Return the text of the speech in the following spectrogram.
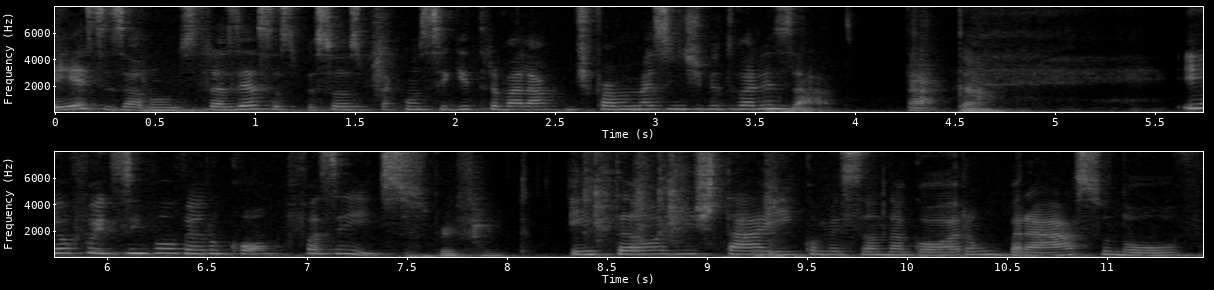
esses alunos, trazer essas pessoas para conseguir trabalhar de forma mais individualizada, tá? Tá, E eu fui desenvolvendo como fazer isso. perfeito. Então a gente está aí começando agora um braço novo,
